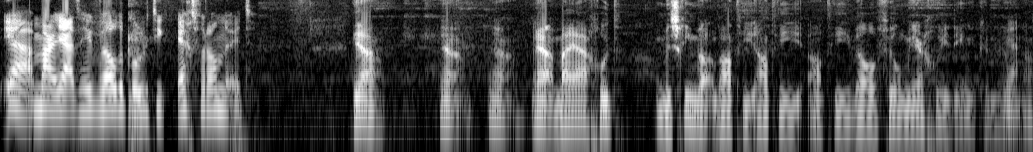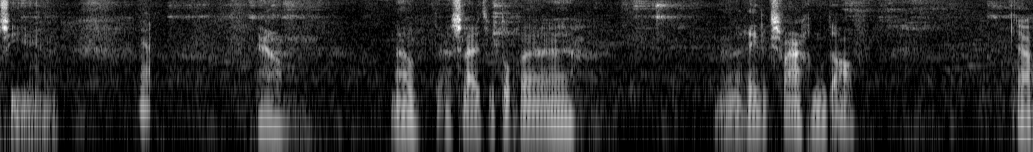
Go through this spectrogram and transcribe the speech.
Ja, maar ja, het heeft wel de politiek echt veranderd. Ja, ja, ja. ja maar ja, goed. Misschien wel, had, hij, had, hij, had hij wel veel meer goede dingen kunnen doen Ja. als hij... eh, Ja. Ja. Nou, daar sluiten we toch eh, een redelijk zwaar gemoed af. Ja,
